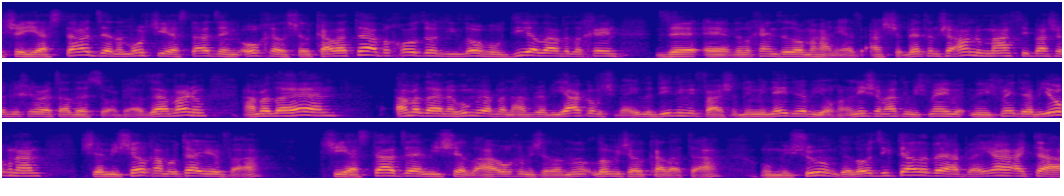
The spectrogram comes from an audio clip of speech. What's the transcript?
שהיא עשתה את זה, למרות שהיא עשתה את זה עם אוכל של כלתה, בכל זאת היא לא הודיעה לה ולכן זה, אה, ולכן זה לא מהני. אז, אז בעצם שאלנו מה הסיבה שהבכיר רצה לאסור, ועל זה אמרנו, אמר להן, אמר להן ההוא מרבנן ורבי יעקב שמי לדידי מפרשת למיני דרבי יוחנן. אני שמעתי משמי דרבי יוחנן שמשל חמותה ערווה שהיא עשתה את זה משלה, אוכל משלה, לא משל כלתה, ומשום דלא זיגתה לה, והבעיה הייתה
